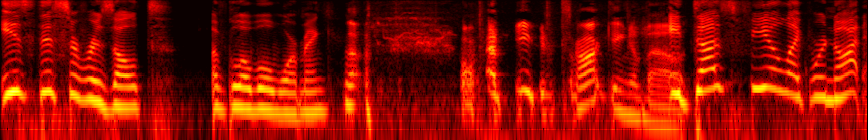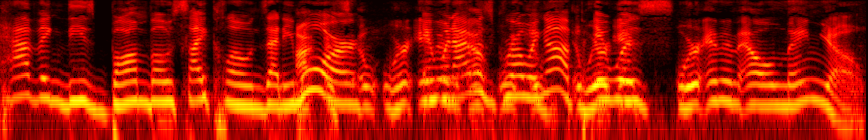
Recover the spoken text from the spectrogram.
Is this a result of global warming? what are you talking about? It does feel like we're not having these bombo cyclones anymore. I- uh, we're in and when an I El- was growing up, it in- was we're in an El Nino.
